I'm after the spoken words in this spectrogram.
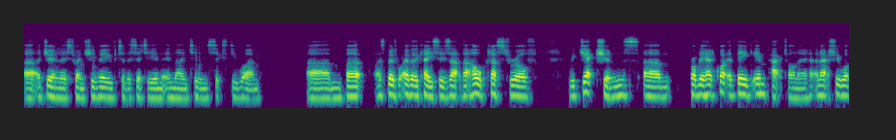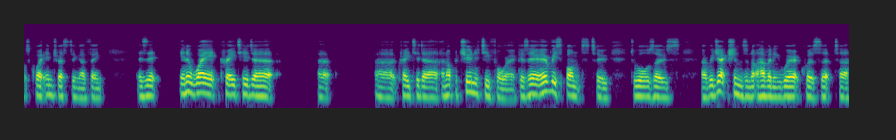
a journalist when she moved to the city in, in 1961. Um, but I suppose whatever the case is, that, that whole cluster of rejections um, probably had quite a big impact on her. And actually, what's quite interesting, I think, is it in a way it created a, a uh, created a, an opportunity for her because her, her, response to to all those uh, rejections and not have any work was that uh,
